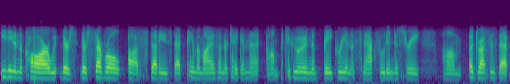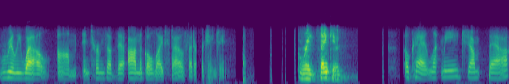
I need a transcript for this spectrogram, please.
eating in the car. We, there's there's several uh, studies that PMMI has undertaken that, um, particularly in the bakery and the snack food industry, um, addresses that really well um, in terms of the on-the-go lifestyles that are changing. Great, thank you. Okay, let me jump back.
